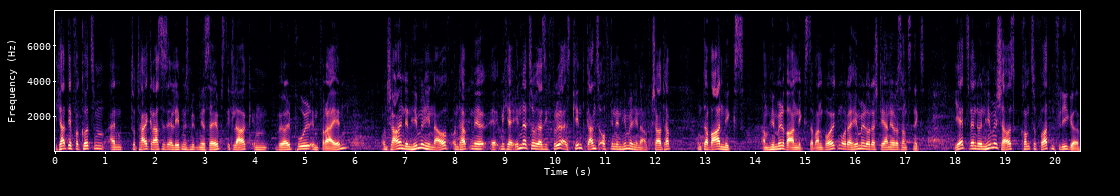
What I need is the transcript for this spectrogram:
ich hatte vor kurzem ein total krasses Erlebnis mit mir selbst. Ich lag im Whirlpool im Freien und schaue in den Himmel hinauf und habe äh, mich erinnert, so dass ich früher als Kind ganz oft in den Himmel hinaufgeschaut habe und da war nichts. Am Himmel war nichts. Da waren Wolken oder Himmel oder Sterne oder sonst nichts. Jetzt, wenn du in den Himmel schaust, kommt sofort ein Flieger.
